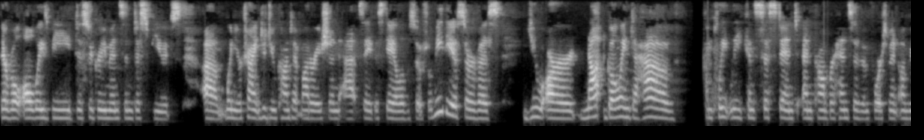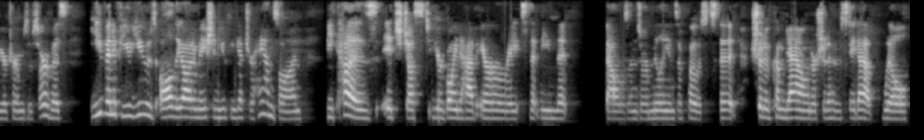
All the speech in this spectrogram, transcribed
There will always be disagreements and disputes. Um, when you're trying to do content moderation at, say, the scale of a social media service, you are not going to have completely consistent and comprehensive enforcement of your terms of service, even if you use all the automation you can get your hands on, because it's just you're going to have error rates that mean that thousands or millions of posts that should have come down or should have stayed up will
